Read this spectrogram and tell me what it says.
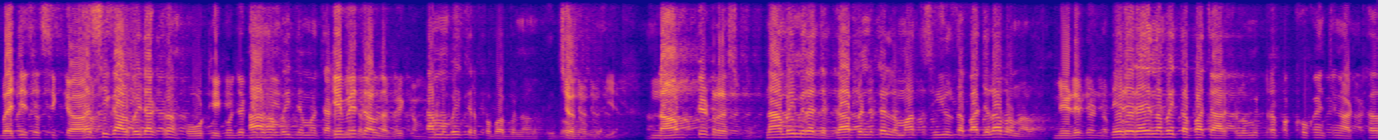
ਬਾਈ ਜੀ ਸਤਿ ਸ਼੍ਰੀ ਅਕਾਲ। ਸਤਿ ਸ਼੍ਰੀ ਅਕਾਲ ਬਈ ਡਾਕਟਰ। ਹੋ ਠੀਕ ਹੋ ਜੱਗੇ ਹਾਂ ਹਾਂ ਬਈ ਜਮਾ ਚੱਕ ਕਿਵੇਂ ਚੱਲਦਾ ਵੀਰੇ ਕੰਮ? ਕੰਮ ਬਈ ਕਿਰਪਾ ਬਾਬੇ ਨਾਨਕ ਦੀ ਬਹੁਤ ਚਲੋ ਵਧੀਆ। ਨਾਮ ਤੇ ਐਡਰੈਸ ਨਾ ਬਈ ਮੇਰਾ ਜੱਗਾ ਪਿੰਡ ਢਿੱਲਮਾ ਤਹਿਸੀਲ ਤਪਾ ਜ਼ਿਲ੍ਹਾ ਬਰਨਾਲਾ। ਨੇੜੇ ਪਿੰਡ ਨੇੜੇ ਰਹਿ ਜਾਂਦਾ ਬਈ ਤਪਾ 4 ਕਿਲੋਮੀਟਰ ਪੱਖੋ ਕੈਂਚਿੰਗ 8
